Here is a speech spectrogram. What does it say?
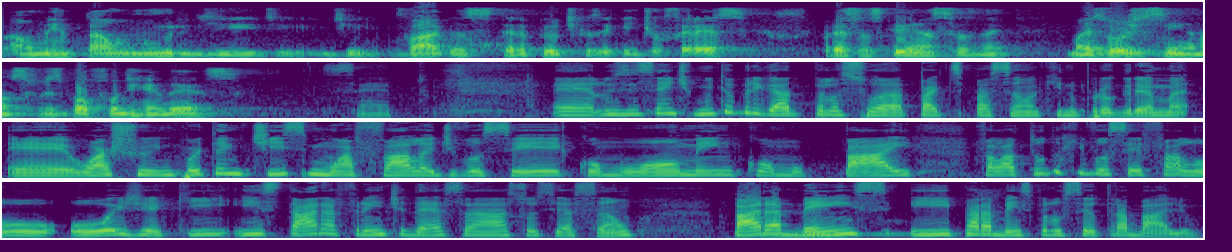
aumentar o número de, de, de vagas terapêuticas que a gente oferece para essas crianças, né? Mas hoje sim, a nossa principal fonte de renda é essa. Certo. É, Luiz Vicente, muito obrigado pela sua participação aqui no programa. É, eu acho importantíssimo a fala de você como homem, como pai, falar tudo que você falou hoje aqui e estar à frente dessa associação. Parabéns uhum. e parabéns pelo seu trabalho.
